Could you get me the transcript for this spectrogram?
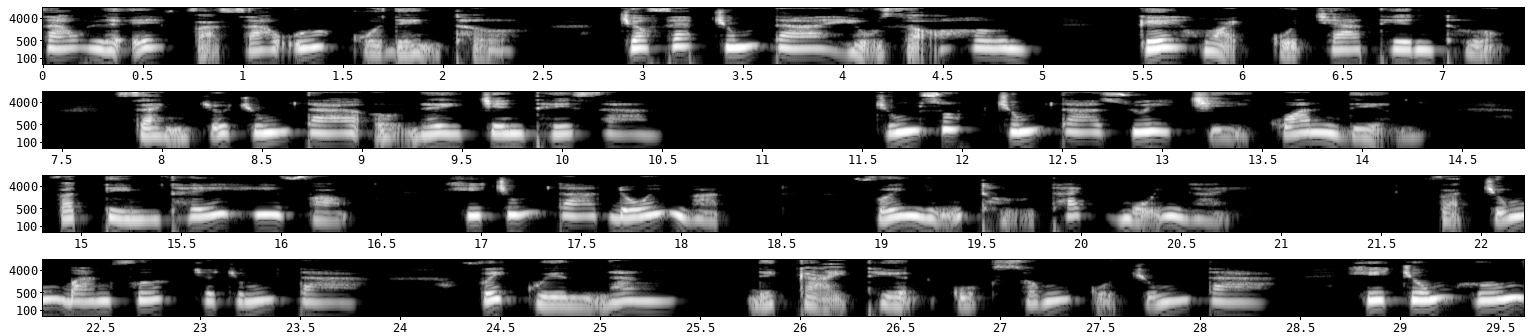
giáo lễ và giao ước của đền thờ cho phép chúng ta hiểu rõ hơn kế hoạch của Cha Thiên Thượng dành cho chúng ta ở đây trên thế gian. Chúng giúp chúng ta duy trì quan điểm và tìm thấy hy vọng khi chúng ta đối mặt với những thử thách mỗi ngày. Và chúng ban phước cho chúng ta với quyền năng để cải thiện cuộc sống của chúng ta khi chúng hướng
